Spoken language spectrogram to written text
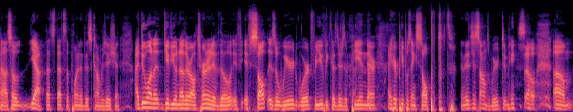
Uh, so yeah, that's that's the point of this conversation. I do want to give you another alternative though. If if salt is a weird word for you because there's a p in there, I hear people saying salt, and it just sounds weird to me. So um,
